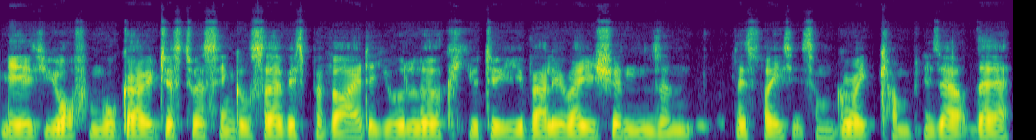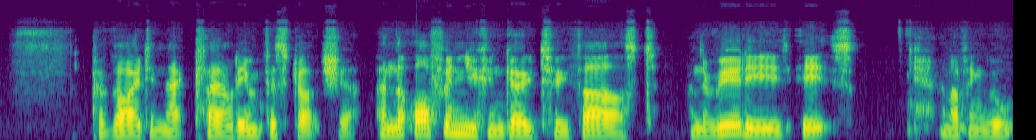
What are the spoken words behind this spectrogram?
Is you often will go just to a single service provider. You will look, you do your evaluations, and let's face it, some great companies out there providing that cloud infrastructure, and that often you can go too fast. And really, it's and I think we'll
